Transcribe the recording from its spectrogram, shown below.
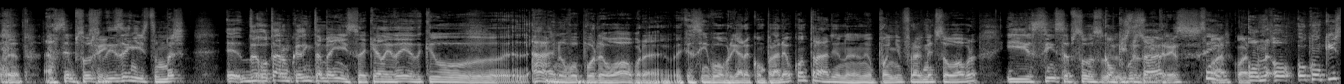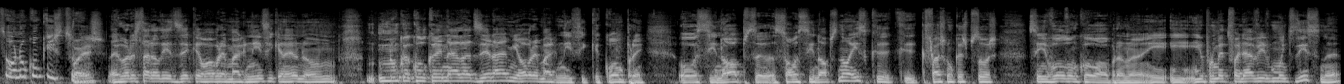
Eh, há sempre pessoas que dizem isto, mas derrotar um bocadinho também isso, aquela ideia de que eu, eh, ah, eu não vou pôr a obra, é que assim vou obrigar a comprar. É o contrário, não é? Eu ponho fragmentos da obra e assim, se a pessoa Conquistas o gostar, interesse, sim, claro, claro. Ou, ou, ou conquisto ou não conquisto. Pois. não é? Agora estar ali a dizer que a obra é magnífica, né? eu não, nunca coloquei nada a dizer, ah, a minha obra é magnífica, comprem. Ou a sinopse, só a sinopse. Não é isso que, que, que faz com que as pessoas se envolvam com a obra, não é? E, e, e o Prometo Falhar vive muito disso, não é?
